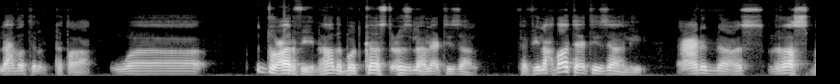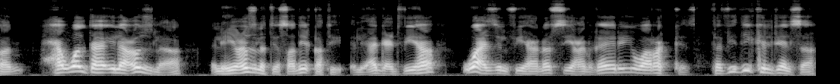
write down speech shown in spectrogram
لحظة الانقطاع و أنتم عارفين هذا بودكاست عزلة لاعتزال ففي لحظات اعتزالي عن الناس غصبا حولتها إلى عزلة اللي هي عزلتي صديقتي اللي أقعد فيها وأعزل فيها نفسي عن غيري وأركز. ففي ذيك الجلسة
